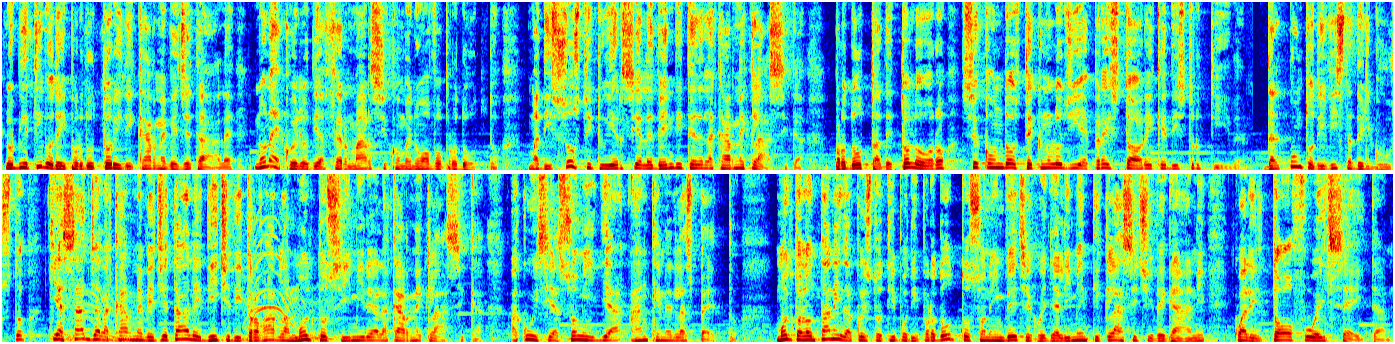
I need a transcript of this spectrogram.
L'obiettivo dei produttori di carne vegetale non è quello di affermarsi come nuovo prodotto, ma di sostituirsi alle vendite della carne classica, prodotta, detto loro, secondo tecnologie preistoriche distruttive. Dal punto di vista del gusto, chi assaggia la carne vegetale dice di trovarla molto simile alla carne classica, a cui si assomiglia anche nell'aspetto. Molto lontani da questo tipo di prodotto sono invece quegli alimenti classici vegani, quali il tofu e il seitan.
